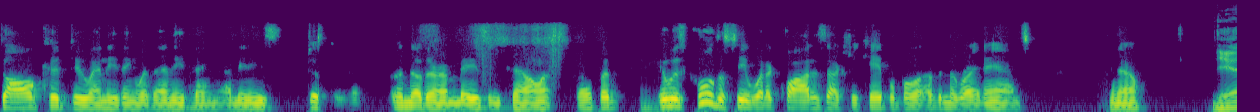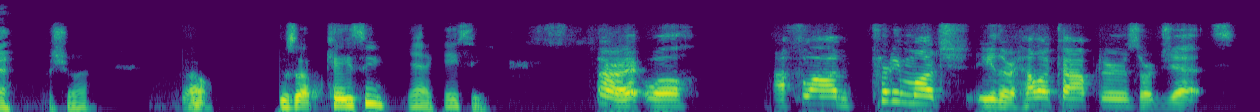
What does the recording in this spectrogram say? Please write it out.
Dahl could do anything with anything. I mean, he's just another amazing talent. So, but it was cool to see what a quad is actually capable of in the right hands. You know. Yeah, for sure. So, who's up, Casey? Yeah, Casey. All right, well, I fly pretty much either helicopters or jets.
